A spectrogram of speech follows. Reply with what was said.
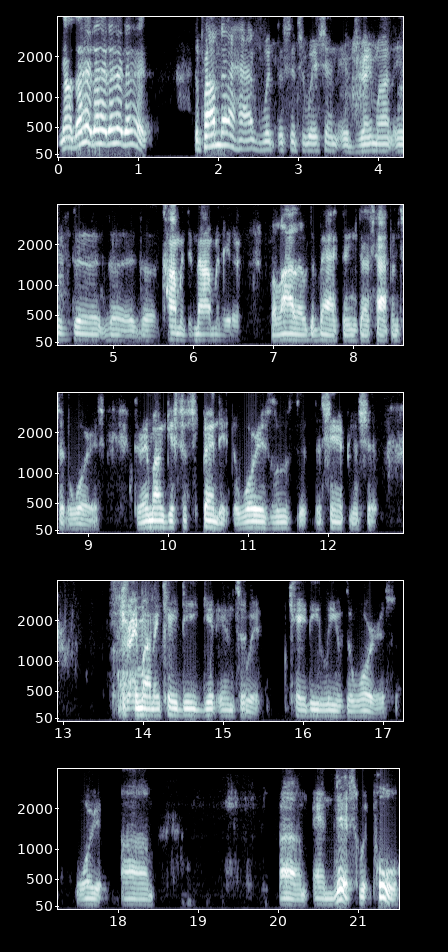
No, go ahead, go ahead, go ahead, go ahead. The problem that I have with the situation is Draymond is the the the common denominator for a lot of the bad things that's happened to the Warriors. Draymond gets suspended, the Warriors lose the, the championship. Draymond and KD get into it. KD leaves the Warriors. Warrior um um and this with Poole.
